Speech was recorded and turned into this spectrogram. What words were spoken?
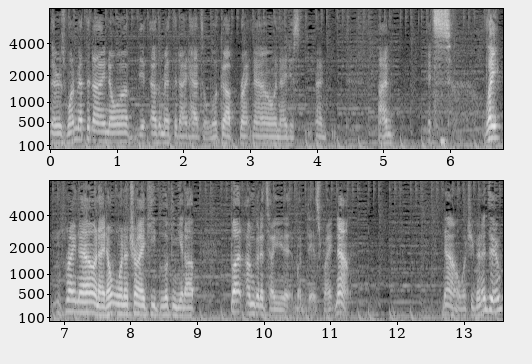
there's one method I know of, the other method I'd have to look up right now, and I just, I, I'm it's late right now and I don't want to try and keep looking it up, but I'm going to tell you what it is right now. Now, what you're going to do,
